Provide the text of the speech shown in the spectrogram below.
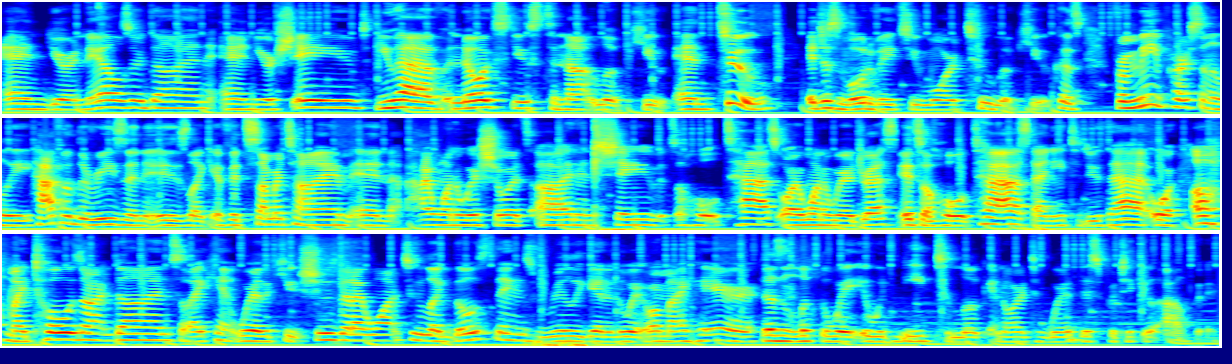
and your nails are done and you're shaved, you have no excuse to not look cute. And two, it just motivates you more to look cute. Because for me personally, half of the reason is like if it's summertime and I want to wear shorts, oh, I didn't shave, it's a whole task. Or I want to wear a dress, it's a whole task. I need to do that. Or oh, my toes aren't done, so I can't wear the cute shoes that I want to. Like those things really get in the way. Or my hair doesn't look the way it would need to look in order to wear this particular outfit.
